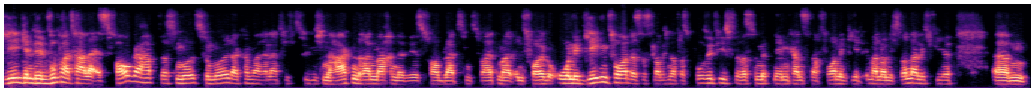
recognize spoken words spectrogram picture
gegen den Wuppertaler SV gehabt, das 0 zu 0. Da können wir relativ zügig einen Haken dran machen. Der WSV bleibt zum zweiten Mal in Folge ohne Gegentor. Das ist, glaube ich, noch das Positivste, was du mitnehmen kannst. Nach vorne geht immer noch nicht sonderlich viel. Ähm,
